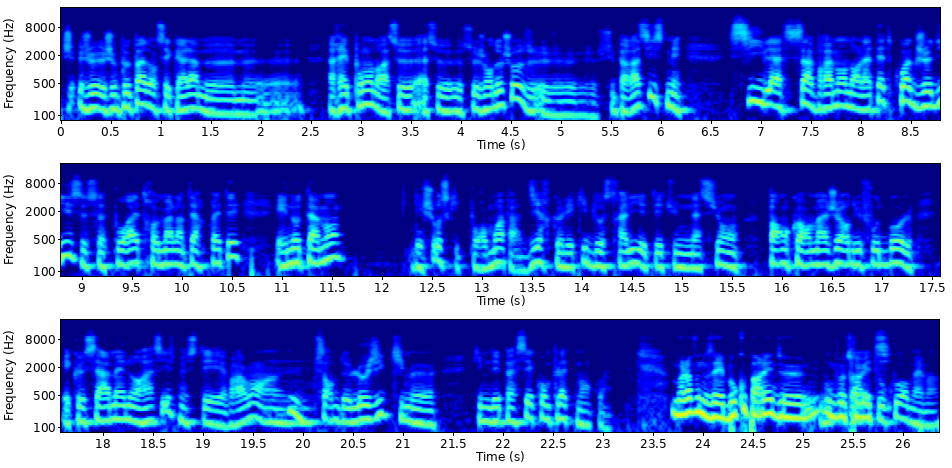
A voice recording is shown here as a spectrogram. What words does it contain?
je ne peux pas, dans ces cas-là, me, répondre à, ce, à ce, genre de choses. Je ne suis pas raciste, mais s'il a ça vraiment dans la tête, quoi que je dise, ça pourrait être mal interprété. Et notamment, des choses qui, pour moi, enfin, dire que l'équipe d'Australie était une nation pas encore majeure du football et que ça amène au racisme, c'était vraiment une hmm. sorte de logique qui me, qui me dépassait complètement, quoi. Voilà, vous nous avez beaucoup parlé de votre métier. tout court même. Hein.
